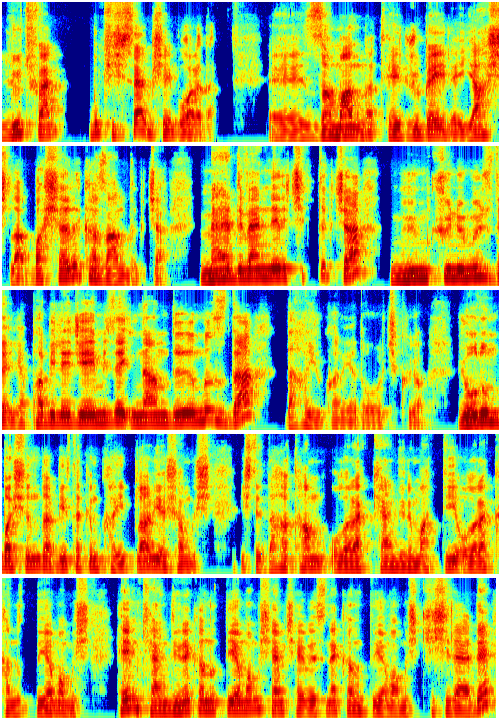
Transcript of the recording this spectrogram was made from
Lütfen bu kişisel bir şey bu arada e, zamanla, tecrübeyle, yaşla, başarı kazandıkça, merdivenleri çıktıkça mümkünümüz de yapabileceğimize inandığımızda daha yukarıya doğru çıkıyor. Yolun başında bir takım kayıplar yaşamış, işte daha tam olarak kendini maddi olarak kanıtlayamamış, hem kendine kanıtlayamamış hem çevresine kanıtlayamamış kişilerde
